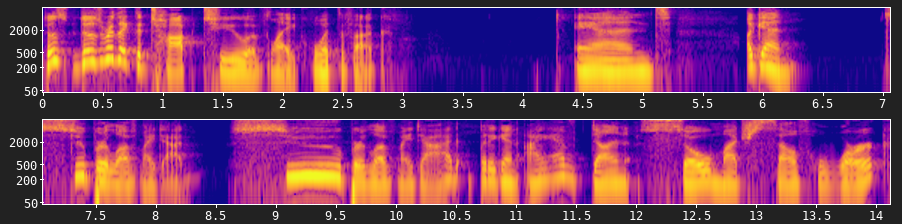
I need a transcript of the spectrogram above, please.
those, those were like the top two of like, what the fuck? And again, super love my dad. Super love my dad. But again, I have done so much self work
